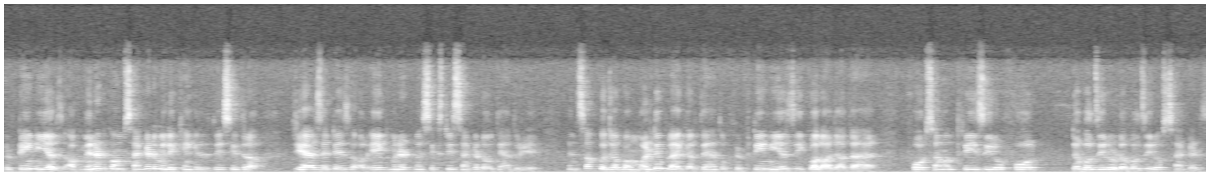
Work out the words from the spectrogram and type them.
15 ईयर्स अब मिनट को हम सेकंड में लिखेंगे तो इसी तरह ये एज इट इज़ और एक मिनट में 60 सेकंड होते हैं तो ये इन सबको जब हम मल्टीप्लाई करते हैं तो 15 ईयर्स इक्वल आ जाता है। Four seven three zero four double zero double zero seconds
